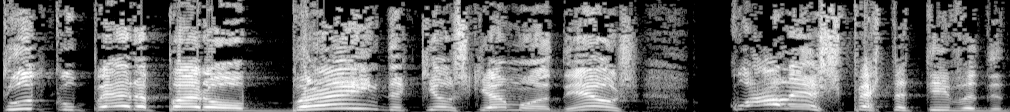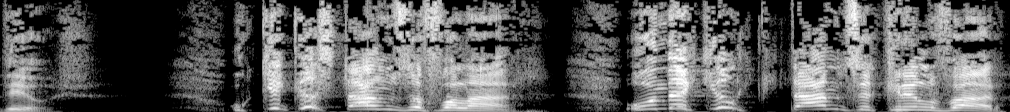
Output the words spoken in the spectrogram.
tudo coopera para o bem daqueles que amam a Deus, qual é a expectativa de Deus? O que é que ele está-nos a falar? Onde é que ele está-nos a querer levar?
